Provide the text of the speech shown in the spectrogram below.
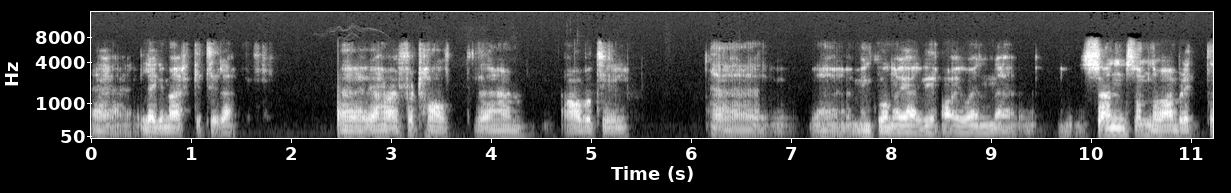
eh, legge merke til det. Eh, jeg har fortalt av og til Min kone og jeg vi har jo en sønn som nå har blitt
